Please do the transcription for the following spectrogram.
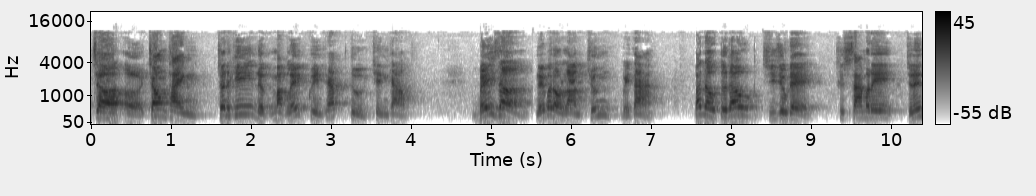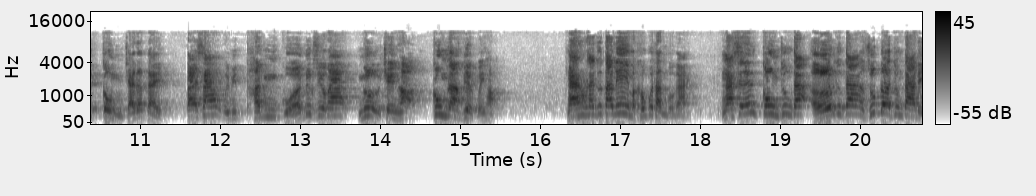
chờ ở trong thành cho đến khi được mặc lấy quyền phép từ trên cao. Bây giờ người bắt đầu làm chứng về ta. Bắt đầu từ đâu? Chỉ diệu đề, từ Samari cho đến cùng trái đất này. Tại sao? Bởi vì thần của Đức Diêu Va ngự trên họ, cùng làm việc với họ. Ngài không sai chúng ta đi mà không có thần của Ngài. Ngài sẽ đến cùng chúng ta, ở chúng ta, giúp đỡ chúng ta đi.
